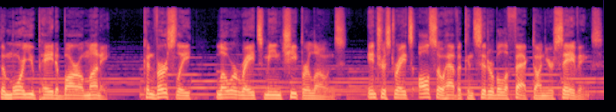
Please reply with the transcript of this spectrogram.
the more you pay to borrow money. Conversely, lower rates mean cheaper loans. Interest rates also have a considerable effect on your savings.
